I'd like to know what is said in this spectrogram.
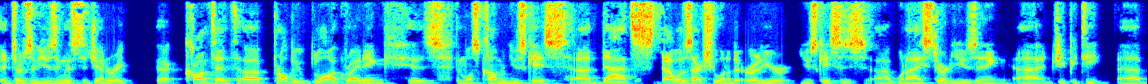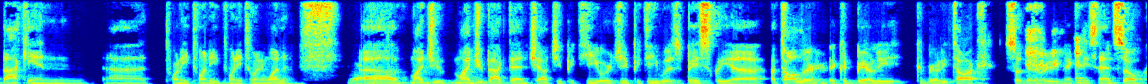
in terms of using this to generate uh, content, uh, probably blog writing is the most common use case. Uh, that's that was actually one of the earlier use cases uh, when I started using uh, GPT uh, back in 2020, 2021. Yeah. mind you, mind you, back then, ChatGPT or GPT was basically a, a, toddler. It could barely could barely talk, so it didn't really make any sense. So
